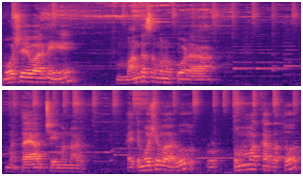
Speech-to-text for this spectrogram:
మోసే వారిని మందసమును కూడా మరి తయారు చేయమన్నాడు. అయితే మోసేవారు తుమ్మ కర్రతో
